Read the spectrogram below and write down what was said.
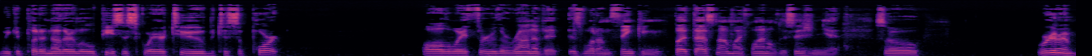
we could put another little piece of square tube to support all the way through the run of it is what I'm thinking. But that's not my final decision yet. So we're gonna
